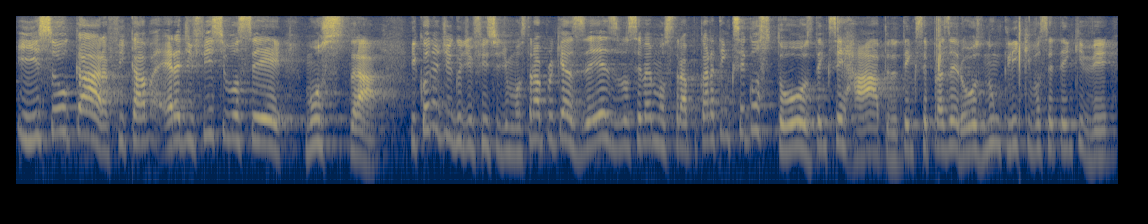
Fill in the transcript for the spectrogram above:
E isso, cara, ficava. Era difícil você mostrar. E quando eu digo difícil de mostrar, porque às vezes você vai mostrar pro cara tem que ser gostoso, tem que ser rápido, tem que ser prazeroso, num clique você tem que ver.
